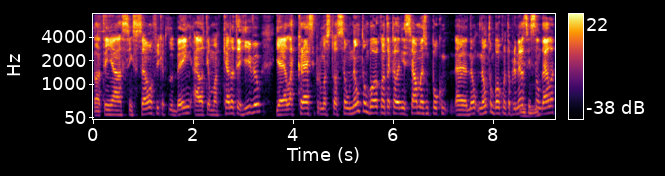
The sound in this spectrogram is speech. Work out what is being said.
ela tem a ascensão, fica tudo bem, aí ela tem uma queda terrível, e aí ela cresce pra uma situação não tão boa quanto aquela inicial, mas um pouco. é, não, não tão boa quanto a primeira ascensão dela,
